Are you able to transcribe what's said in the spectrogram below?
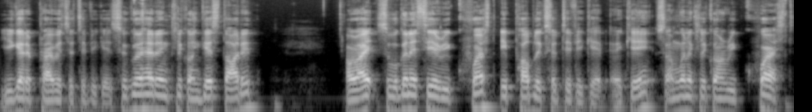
you get a private certificate. So go ahead and click on get started all right so we're going to say request a public certificate okay? So i'm going to click on request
